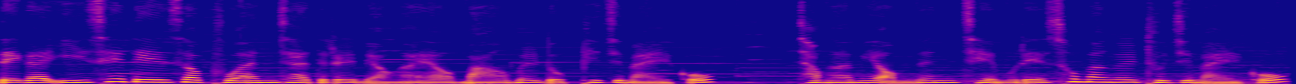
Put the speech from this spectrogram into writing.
내가 이 세대에서 부한 자들을 명하여 마음을 높이지 말고 정함이 없는 재물에 소망을 두지 말고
